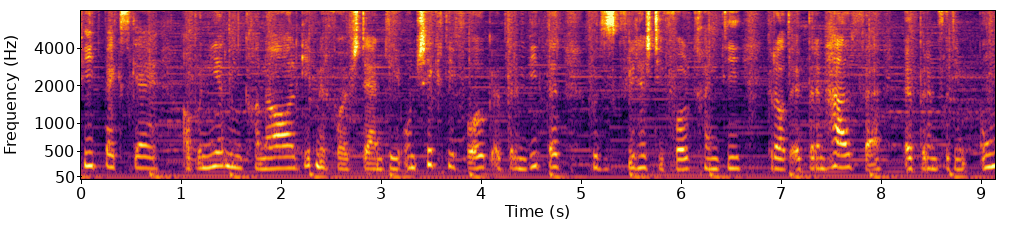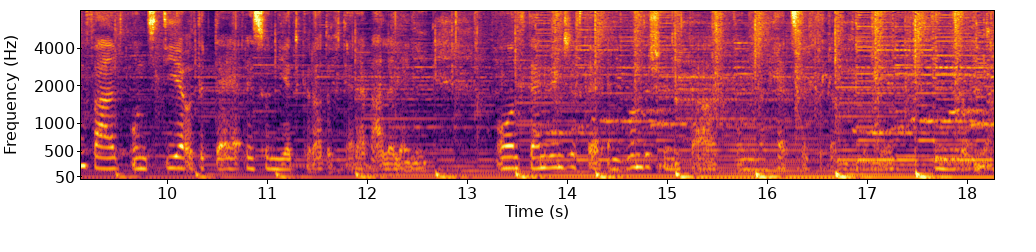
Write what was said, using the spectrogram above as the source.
Feedbacks geben, abonniere meinen Kanal, gib mir 5 Sterne und schick die Folge jemandem weiter, wo du das Gefühl hast, die Folge könnte gerade jemandem helfen, jemandem von deinem Umfeld und die oder der resoniert gerade auf dieser Wellenlänge. Und dann wünsche ich dir einen wunderschönen Tag und herzlichen Dank mir, deine Romina.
